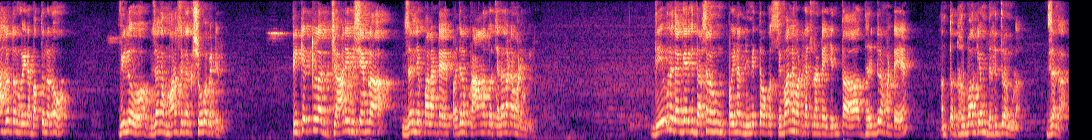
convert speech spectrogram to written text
ఆశలతో పోయిన భక్తులను వీళ్ళు నిజంగా మానసికంగా క్షోభ పెట్టారు టికెట్ల జారీ విషయంలో నిజం చెప్పాలంటే ప్రజల ప్రాణాలతో చెల్లగటం ఆడింది వీళ్ళు. దేవుని దగ్గరికి దర్శనం పోయిన నిమిత్తం ఒక శివాన్ని పట్టుకొచ్చుడు అంటే ఎంత దరిద్రం అంటే అంత దౌర్భాగ్యం దరిద్రం కూడా. నిజంగా.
